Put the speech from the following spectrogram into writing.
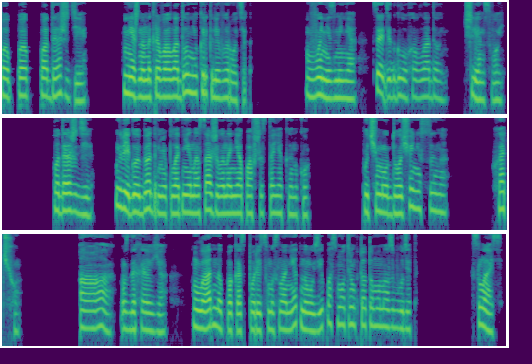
П-п-подожди. Нежно накрываю ладонью крикливый ротик. Вынь из меня, цедит глухо в ладонь, член свой. Подожди, двигаю бедрами, плотнее насаживая на неопавший стояк инку. Почему дочь, а не сына? Хочу. А, -а, вздыхаю я. Ладно, пока спорить смысла нет, на УЗИ посмотрим, кто там у нас будет. Слазь.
